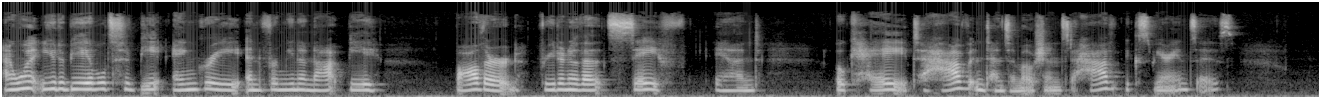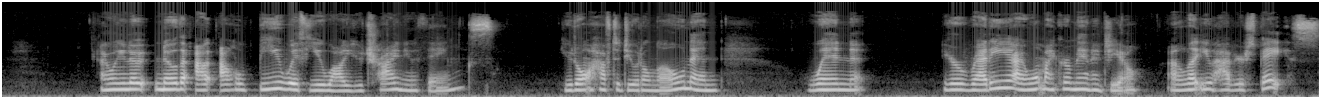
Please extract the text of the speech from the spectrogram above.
I want you to be able to be angry and for me to not be bothered, for you to know that it's safe and okay to have intense emotions, to have experiences. I want you to know that I'll be with you while you try new things. You don't have to do it alone. And when you're ready, I won't micromanage you. I'll let you have your space.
